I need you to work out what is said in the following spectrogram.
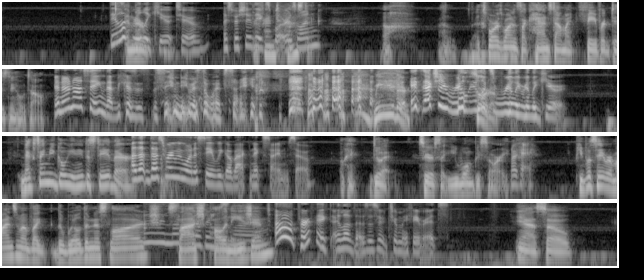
they look really cute too, especially the Explorers fantastic. one. Uh, Explorers One is like hands down my favorite Disney hotel. And I'm not saying that because it's the same name as the website. Me either. it's actually really it looks of. really really cute. Next time you go, you need to stay there. Uh, that, that's where we want to stay if we go back next time. So Okay, do it. Seriously, you won't be sorry. okay, People say it reminds them of like the Wilderness Lodge Oh, slash Wilderness Polynesian. Lodge. Oh, perfect. I love those. Those are two of my favorites. Yeah, so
